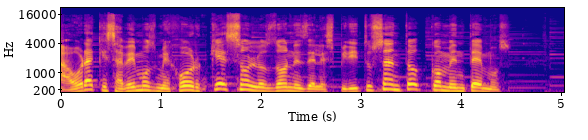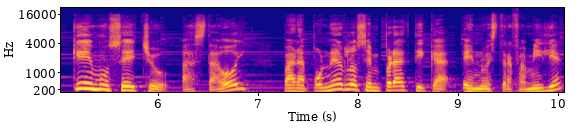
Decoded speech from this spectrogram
Ahora que sabemos mejor qué son los dones del Espíritu Santo, comentemos, ¿qué hemos hecho hasta hoy para ponerlos en práctica en nuestra familia?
